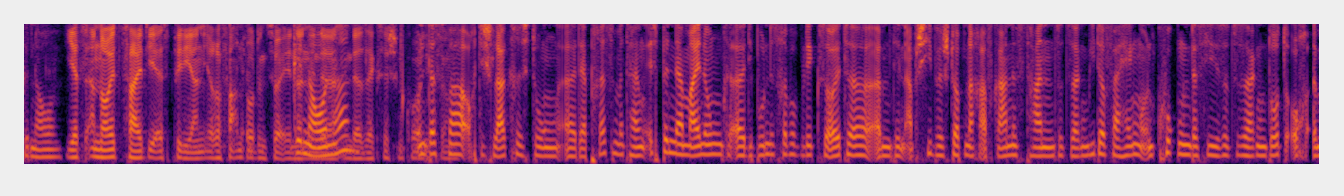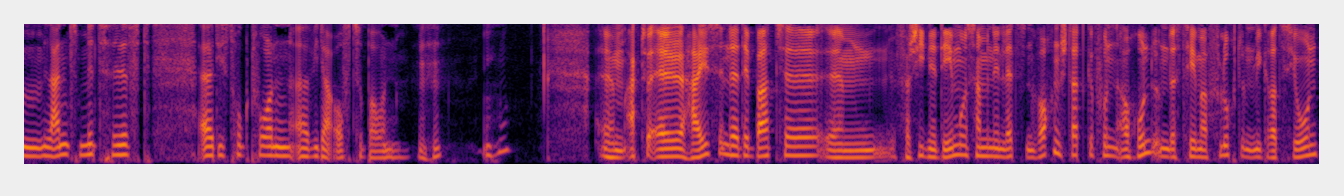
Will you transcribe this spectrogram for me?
genau. Jetzt erneut Zeit, die SPD an ihre Verantwortung zu erinnern genau, in, der, ne? in der sächsischen Koalition. Und das war auch die Schlagrichtung äh, der Pressemitteilung. Ich bin der Meinung, äh, die Bundesrepublik sollte ähm, den Abschiebestopp nach Afghanistan sozusagen wieder verhängen und gucken, dass sie sozusagen dort auch im Land mithilft, äh, die Strukturen äh, wieder aufzubauen. Mhm. Mhm. Ähm, aktuell heiß in der Debatte. Ähm, verschiedene Demos haben in den letzten Wochen stattgefunden, auch rund um das Thema Flucht und Migration,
